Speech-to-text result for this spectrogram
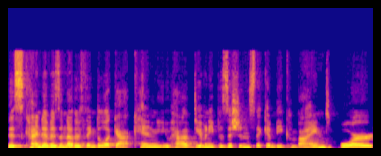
This kind of is another thing to look at. Can you have, do you have any positions that can be combined or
